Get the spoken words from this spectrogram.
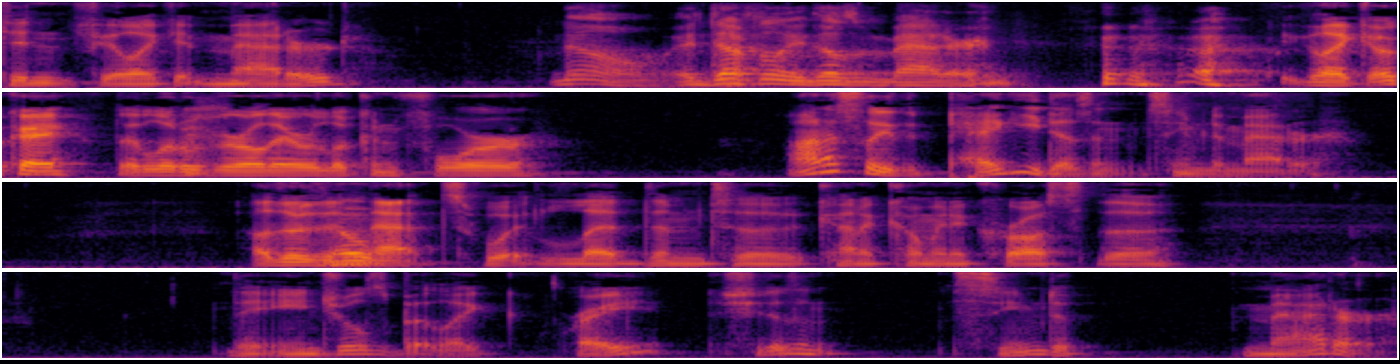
didn't feel like it mattered. No, it definitely doesn't matter. like, okay, the little girl they were looking for. Honestly, the Peggy doesn't seem to matter. Other than Nope. that's what led them to kind of coming across the the angels, but like, right? She doesn't seem to matter.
